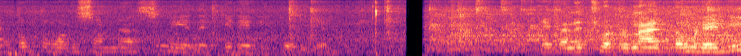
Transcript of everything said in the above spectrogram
একদম তোমাদের সামনে আসছি মেয়েদেরকে রেডি করিয়ে। এখানে ছোট না একদম রেডি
